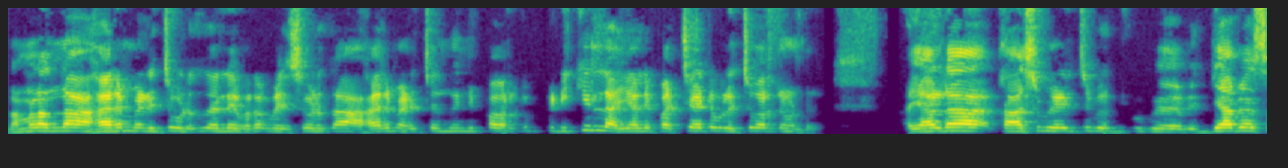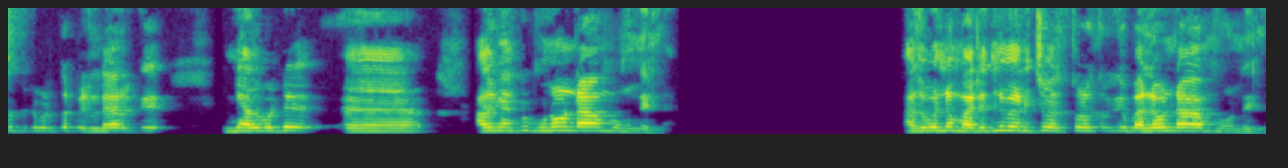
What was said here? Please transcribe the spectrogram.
നമ്മൾ അന്ന് ആഹാരം മേടിച്ചു കൊടുത്തതല്ലേ? ഇവരുടെ പൈസ കൊടുത്ത ആഹാരം മേടിച്ചെന്ന് ഇനിയിപ്പോൾ അവർക്ക് പിടിക്കില്ല. അയാൾ പച്ചയായിട്ട് വിളിച്ചു പറഞ്ഞുകൊണ്ട് അയാളുടെ കാശ് മേടിച്ച് വിദ്യാഭ്യാസത്തിന് കൊടുത്ത പിള്ളേർക്ക് ഇനി അതുകൊണ്ട് അത് ഞങ്ങൾക്ക് ഗുണമുണ്ടാകാൻ പോകുന്നില്ല. അതുകൊണ്ട് മരുന്ന് മേടിച്ച് കൊടുത്തവർക്ക് ബലം ഉണ്ടാകാൻ പോകുന്നില്ല.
